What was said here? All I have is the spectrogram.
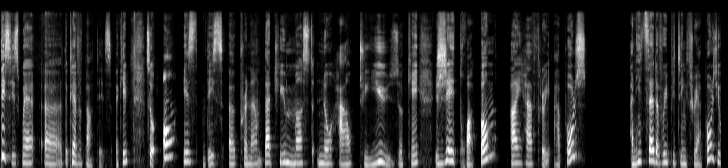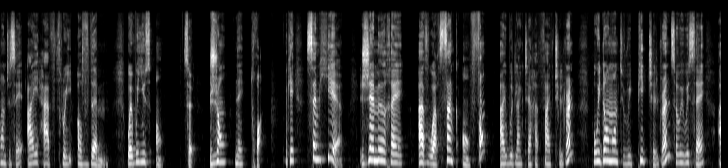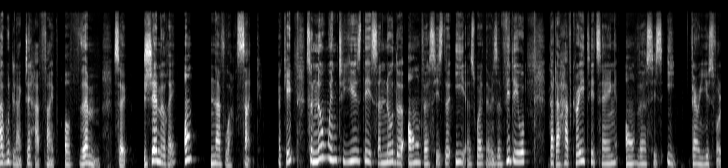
this is where uh, the clever part is. Okay. So en is this uh, pronoun that you must know how to use. Okay. J'ai trois pommes. I have three apples. And instead of repeating three apples, you want to say I have three of them, where we use en. So, j'en ai trois. Okay, same here. J'aimerais avoir cinq enfants. I would like to have five children, but we don't want to repeat children, so we will say I would like to have five of them. So, j'aimerais en avoir cinq. Okay, so know when to use this and know the en versus the e as well. There is a video that I have created saying en versus e. Very useful.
